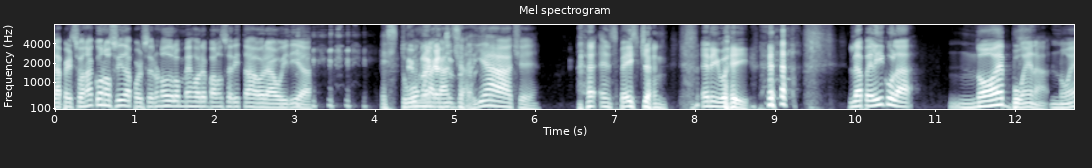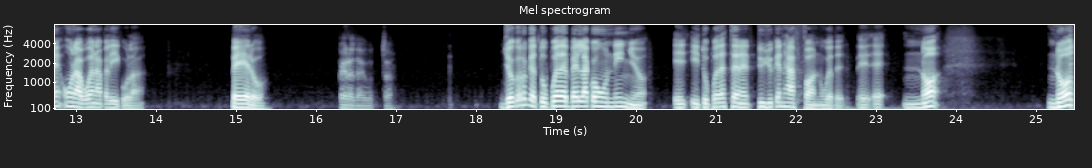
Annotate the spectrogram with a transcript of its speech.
La persona conocida por ser uno de los mejores balonceristas ahora hoy día, estuvo en una cancha cancha, en Space Jam. Anyway, la película no es buena, no es una buena película. Pero Pero te gustó. yo creo que tú puedes verla con un niño y, y tú puedes tener, you can have fun with it. Eh, eh, no, no,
